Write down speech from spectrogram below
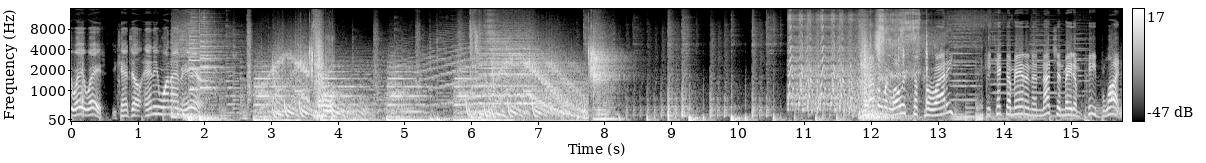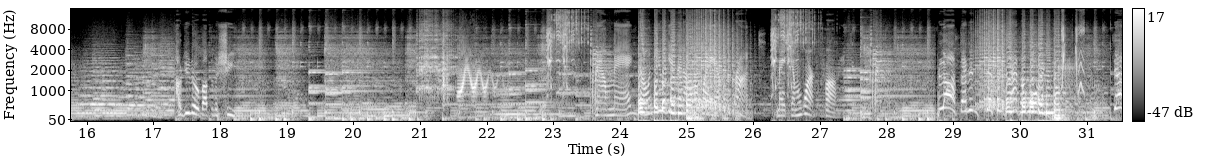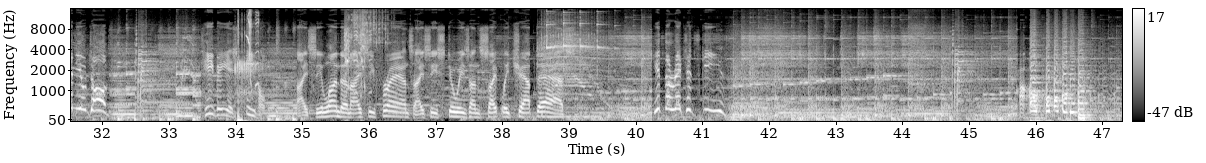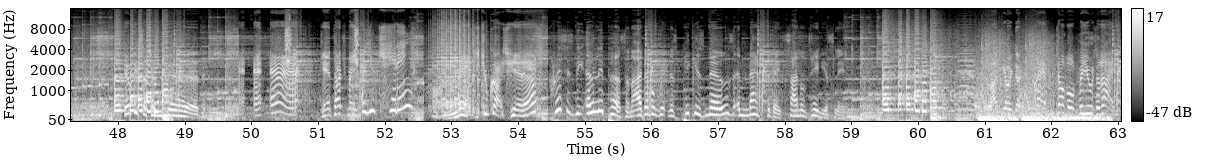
Hey, wait, wait. You can't tell anyone I'm here. Remember when Lois took karate? She kicked a man in the nuts and made him pee blood. How do you know about the machine? Now, Meg, don't you give it all away up front. Make him work for it. Blast that incessant caterwauling! Damn you, dog! TV is evil. I see London, I see France, I see Stewie's unsightly chapped ass. Hit the wretched skis! Don't be such a nerd. Eh, eh, eh. Can't touch me. Are you kidding? Oh, man, did you guys hear that? Chris is the only person I've ever witnessed pick his nose and masturbate simultaneously. I'm going to clap double for you tonight.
